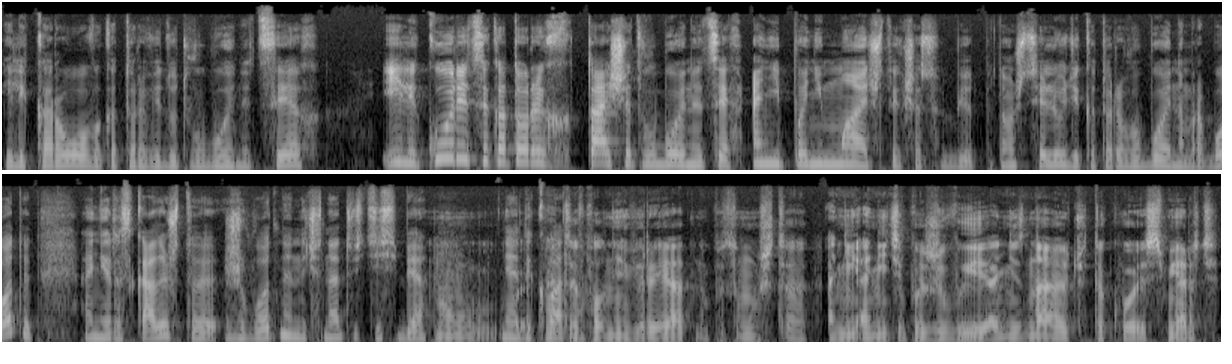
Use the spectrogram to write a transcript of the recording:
или коровы, которые ведут в убойный цех, или курицы, которых тащат в убойный цех, они понимают, что их сейчас убьют. Потому что все люди, которые в убойном работают, они рассказывают, что животные начинают вести себя Ну, Неадекватно. это вполне вероятно, потому что они, они типа живые, они знают, что такое смерть,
